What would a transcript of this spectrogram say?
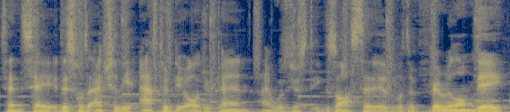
sensei. This was actually after the All Japan. I was just exhausted. It was a very long day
